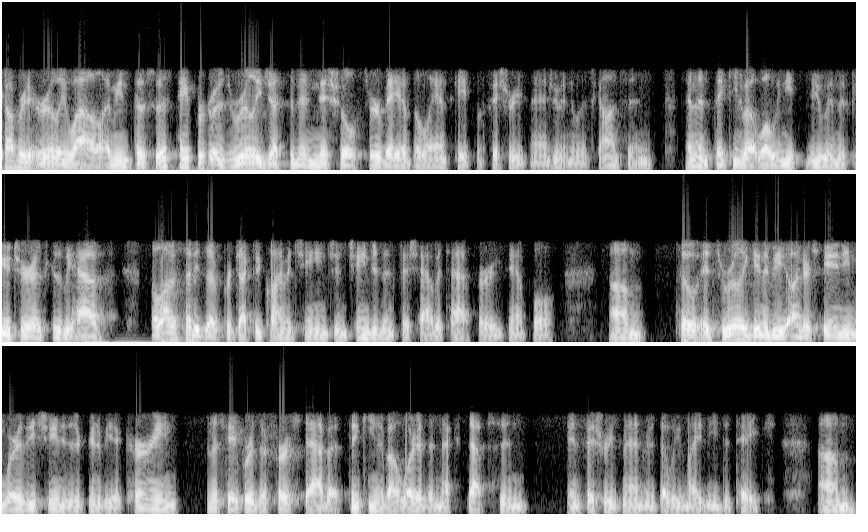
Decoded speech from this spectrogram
covered it really well. I mean, this, this paper was really just an initial survey of the landscape of fisheries management in Wisconsin, and then thinking about what we need to do in the future, is because we have a lot of studies that have projected climate change and changes in fish habitat, for example. Um, so it's really going to be understanding where these changes are going to be occurring. And this paper is a first stab at thinking about what are the next steps in, in fisheries management that we might need to take. Um,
